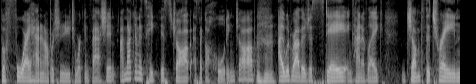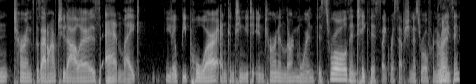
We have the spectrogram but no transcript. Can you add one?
before I had an opportunity to work in fashion, I'm not gonna take this job as like a holding job. Mhm. I would rather just stay and kind of like jump the train turns because I don't have two dollars and like you know be poor and continue to intern and learn more in this role than take this like receptionist role for no Right. reason.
